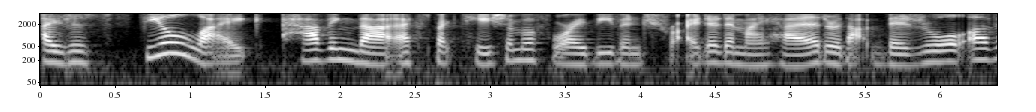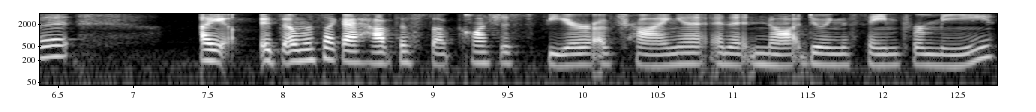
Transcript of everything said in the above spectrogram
I just feel like having that expectation before I've even tried it in my head or that visual of it, I it's almost like I have this subconscious fear of trying it and it not doing the same for me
